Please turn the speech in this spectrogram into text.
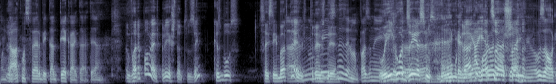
Un tā atmosfēra bija tāda piekaitēta. Jā. Vari pavērt priekšstatu, zini, kas būs saistībā ar tevi Nu, trešdien. Es nezinu, man pazīstams. Līgo dziesmas, būmu krēku pacelšana. Uzvalk,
